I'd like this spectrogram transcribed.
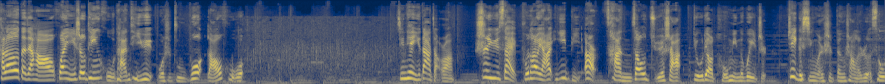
Hello，大家好，欢迎收听虎谈体育，我是主播老虎。今天一大早啊，世预赛葡萄牙一比二惨遭绝杀，丢掉头名的位置，这个新闻是登上了热搜。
